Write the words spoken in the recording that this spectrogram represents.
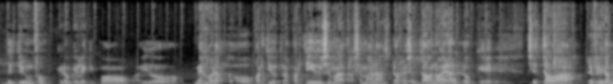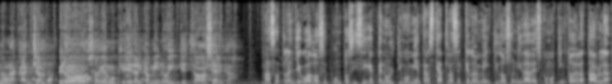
del triunfo, creo que el equipo ha ido mejorando partido tras partido y semana tras semana. Los resultados no eran lo que se estaba reflejando en la cancha, pero sabíamos que era el camino y que estaba cerca. Mazatlán llegó a 12 puntos y sigue penúltimo, mientras que Atlas se quedó en 22 unidades como quinto de la tabla,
